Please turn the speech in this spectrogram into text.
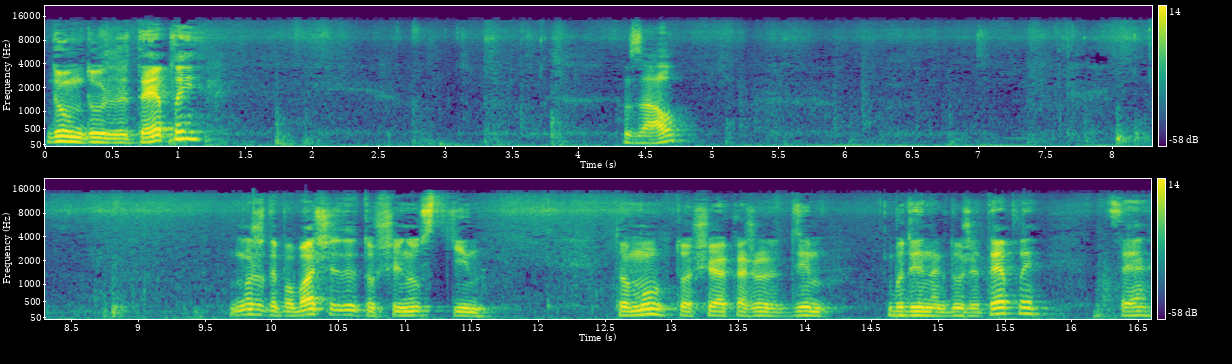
Дум дуже теплий. Зал. Можете побачити товщину стін. Тому, то, що я кажу, дім, будинок дуже теплий, це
